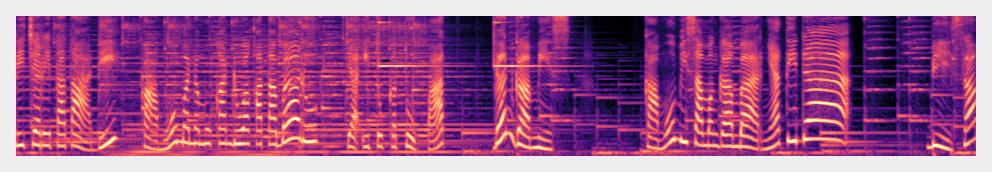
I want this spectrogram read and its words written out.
Di cerita tadi, kamu menemukan dua kata baru, yaitu ketupat dan gamis. Kamu bisa menggambarnya tidak? Bisa,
